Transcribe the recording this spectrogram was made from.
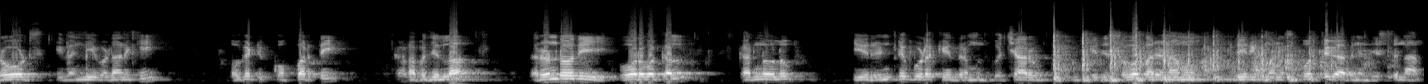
roads ఇవన్నీ ఇవ్వడానికి. ఒకటి కొప్పర్తి కడప జిల్లా. రెండోది ఓర్వకల్ కర్నూలు. ఈ రెంటికి కూడా కేంద్రం ముందుకు వచ్చారు ఇది శుభ పరిణామం దీనికి మనస్ఫూర్తిగా అభినందిస్తున్నాను.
